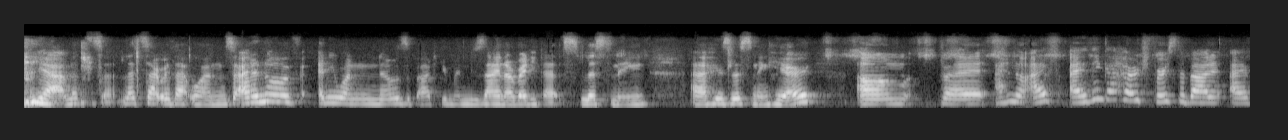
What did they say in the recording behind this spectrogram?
Yeah, let's uh, let's start with that one. So I don't know if anyone knows about human design already that's listening, uh, who's listening here. Um, but I don't know. I've I think I heard first about it. I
